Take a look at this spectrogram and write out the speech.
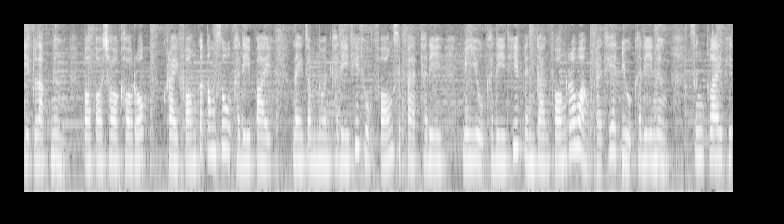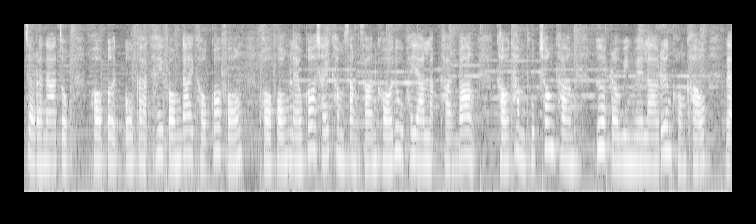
อีกหลักหนึ่ง ปปชเคารพ ใครฟ้องก็ต้องสู้คดีไป ในจำนวนคดีที่ถูกฟ้อง 18 คดี มีอยู่คดีที่เป็นการฟ้องระหว่างประเทศอยู่คดีหนึ่ง ซึ่งใกล้พิจารณาจบ พอเปิดโอกาสให้ฟ้องได้เขาก็ฟ้อง พอฟ้องแล้วก็ใช้คำสั่งศาลขอดูพยานหลักฐานบ้าง เขาทำทุกช่องทาง เพื่อประวิงเวลาเรื่องของเขาและ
